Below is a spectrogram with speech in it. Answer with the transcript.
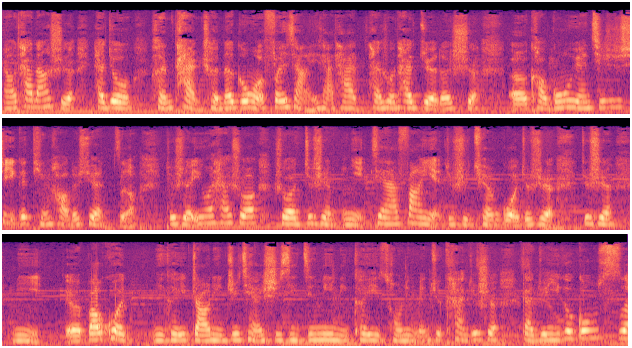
然后他当时他就很坦诚的跟我分享一下，他他说他觉得是呃考公务员其实是一个挺好的选择，就是因为他说说就是你现在放眼就是全国就是就是你呃包括你可以找你之前实习经历，你可以从里面去看，就是感觉一个公司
